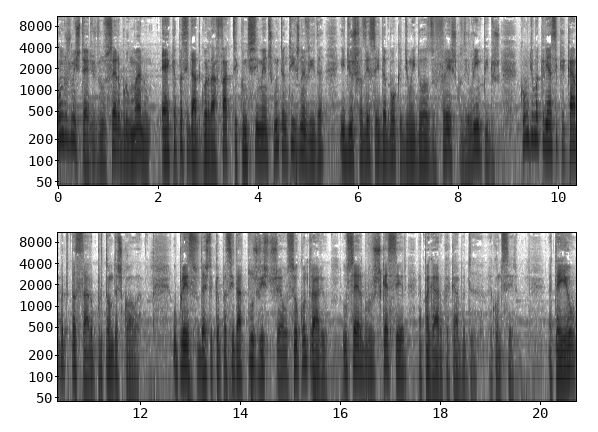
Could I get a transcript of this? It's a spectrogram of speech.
Um dos mistérios do cérebro humano é a capacidade de guardar factos e conhecimentos muito antigos na vida e de os fazer sair da boca de um idoso frescos e límpidos, como de uma criança que acaba de passar o portão da escola. O preço desta capacidade, pelos vistos, é o seu contrário: o cérebro esquecer, apagar o que acaba de acontecer. Até eu,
